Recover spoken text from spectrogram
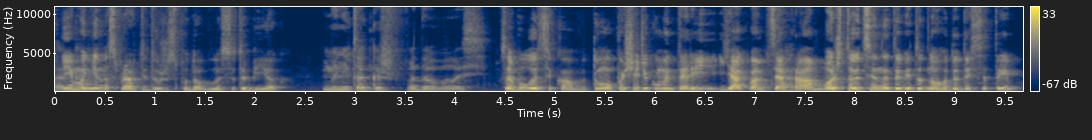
Так. І мені насправді дуже сподобалося. Тобі як? Мені також сподобалось. Це було цікаво. Тому пишіть у коментарі, як вам ця гра. Можете оцінити від 1 до 10.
